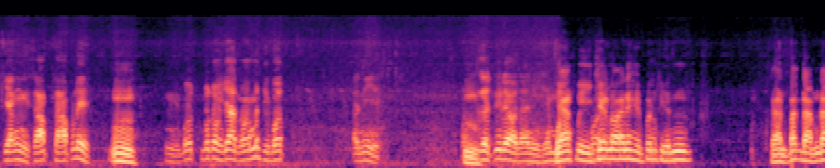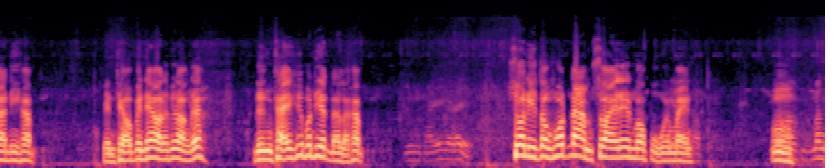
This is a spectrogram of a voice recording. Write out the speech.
เคียงนี่ซับซับเลยอืม นี่บ่บ่ต้องย่านว่ามันสิบ่อันนี้อืม เกิดอยู่แล้วนะนี่เห็นบ่ยางปีกเช็คน้อยนะเห็นเพิ่นเห็นการปักดำด้านนี้ครับ เป็นแถวเป็นแนวนะพี่น้องเด้อดึงไถคือประเทศนั่นแหละครับ ยิงไทยก็ได้ช่วงนี้ต้องหดน้ำซอยเล่นบ่ปลูกใหม่ครับอืม เพราะว่ามัน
